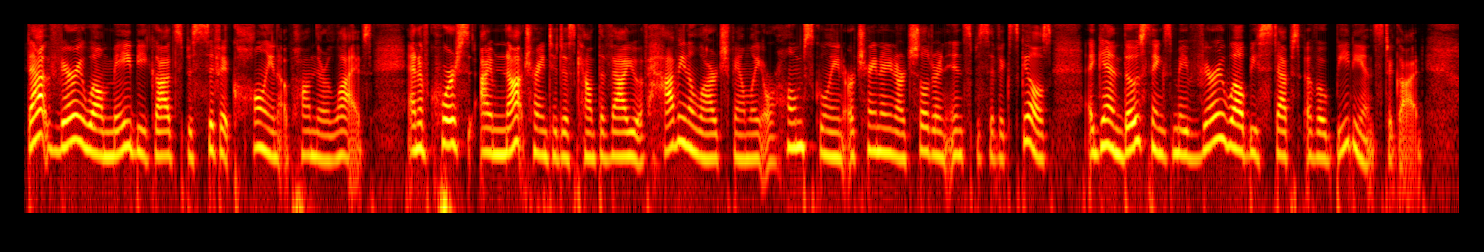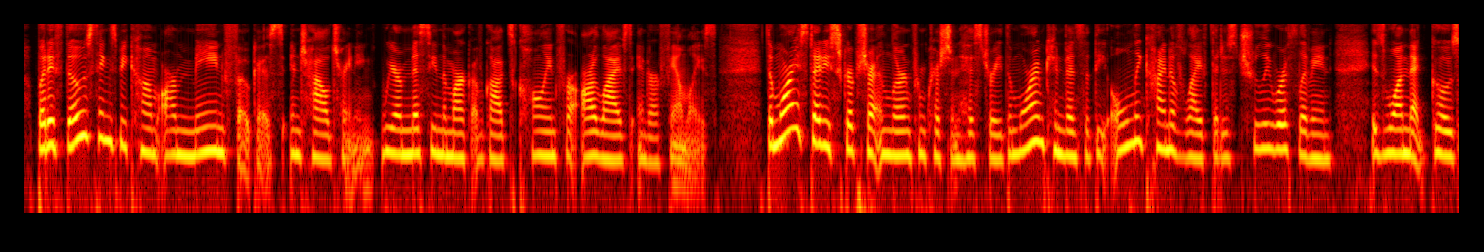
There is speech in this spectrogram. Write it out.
That very well may be God's specific calling upon their lives. And of course, I'm not trying to discount the value of having a large family or homeschooling or training our children in specific skills. Again, those things may very well be steps of obedience to God. But if those things become our main focus in child training, we are missing the mark of God's calling for our lives and our families. The more I study scripture and learn from Christian history, the more I'm convinced that the only kind of life that is truly worth living is one that goes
